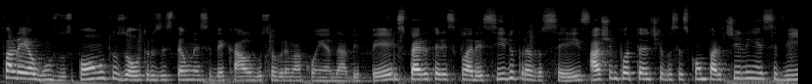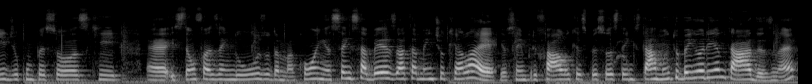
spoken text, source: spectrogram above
Falei alguns dos pontos, outros estão nesse decálogo sobre a maconha da ABP. Espero ter esclarecido para vocês. Acho importante que vocês compartilhem esse vídeo com pessoas que é, estão fazendo uso da maconha sem saber exatamente o que ela é. Eu sempre falo que as pessoas têm que estar muito bem orientadas, né?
